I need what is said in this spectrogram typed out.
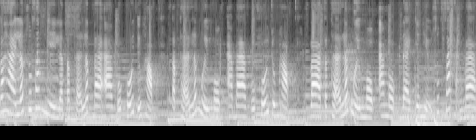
Có hai lớp xuất sắc nhì là tập thể lớp 3A của khối tiểu học, tập thể lớp 11A3 của khối trung học và tập thể lớp 11A1 đạt danh hiệu xuất sắc hạng 3.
